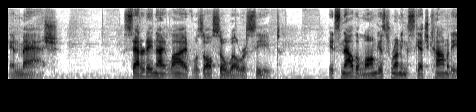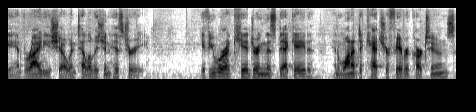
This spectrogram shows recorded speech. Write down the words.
and MASH. Saturday Night Live was also well received. It's now the longest running sketch comedy and variety show in television history. If you were a kid during this decade and wanted to catch your favorite cartoons,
